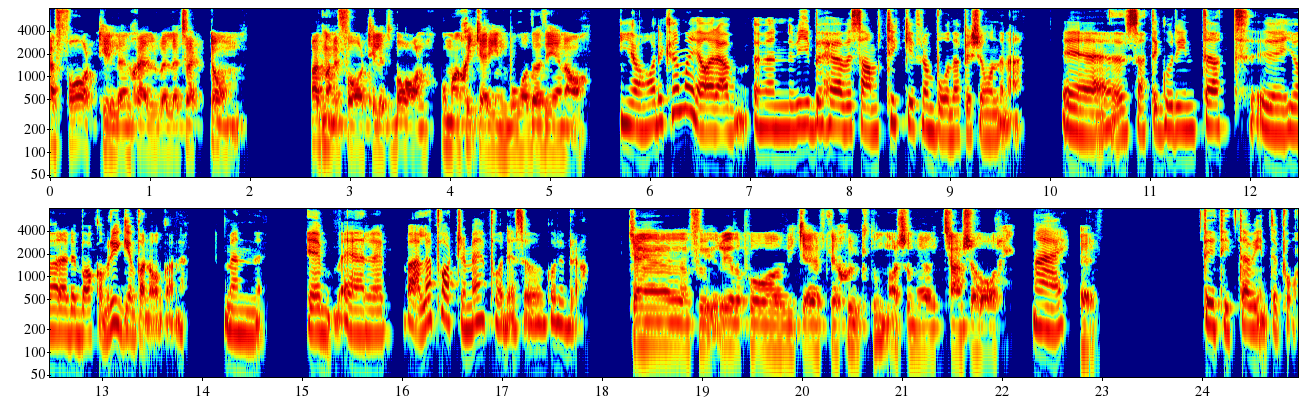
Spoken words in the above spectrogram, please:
är far till en själv eller tvärtom. Att man är far till ett barn och man skickar in båda DNA. Ja, det kan man göra, men vi behöver samtycke från båda personerna. Eh, så att det går inte att eh, göra det bakom ryggen på någon. Men är alla parter med på det så går det bra. Kan jag få reda på vilka ärftliga sjukdomar som jag kanske har? Nej, det tittar vi inte på.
